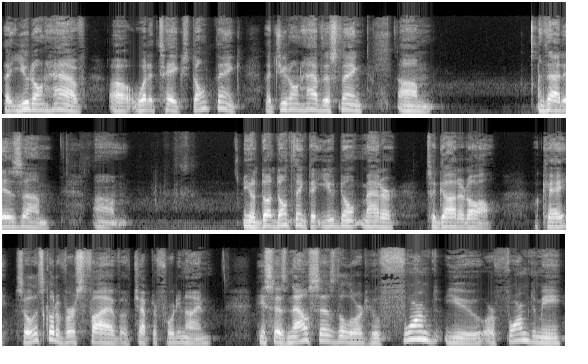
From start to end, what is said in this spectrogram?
that you don't have uh, what it takes. Don't think that you don't have this thing um, that is, um, um, you know, don't, don't think that you don't matter to God at all. Okay, so let's go to verse 5 of chapter 49. He says, Now says the Lord who formed you or formed me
